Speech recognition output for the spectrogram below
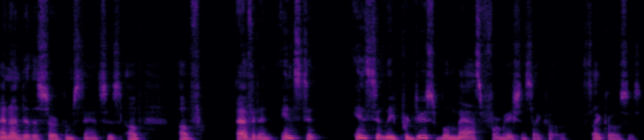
and under the circumstances of, of evident, instant, instantly producible mass formation psycho- psychosis,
